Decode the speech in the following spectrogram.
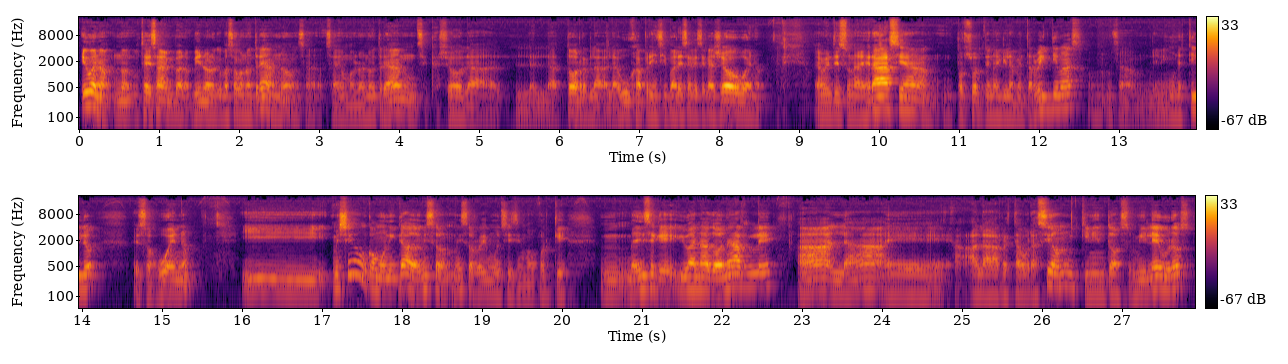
y bueno, no, ustedes saben, bueno, vieron lo que pasó con Notre Dame, ¿no? O sea, sabemos lo de Notre Dame, se cayó la, torre, la, aguja principal esa que se cayó, bueno, obviamente es una desgracia, por suerte no hay que lamentar víctimas, o sea, de ningún estilo, eso es bueno. Y me llega un comunicado, me hizo, me hizo reír muchísimo, porque mm, me dice que iban a donarle a la, eh, a la restauración 500 mil euros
